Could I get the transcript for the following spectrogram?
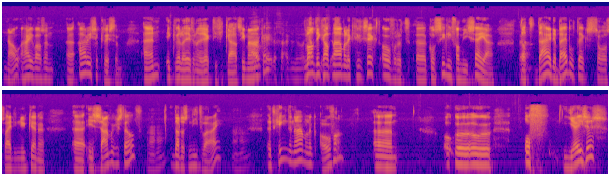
Nou, hij was een eh, Arische christen. En ik wil even een rectificatie maken. Ga ik nu... Want ja, ik had ja. namelijk gezegd over het eh, concilie van Nicea... dat daar de bijbeltekst zoals wij die nu kennen is samengesteld. Dat is niet waar. Het ging er namelijk over... ehm, eh, eh, of Jezus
